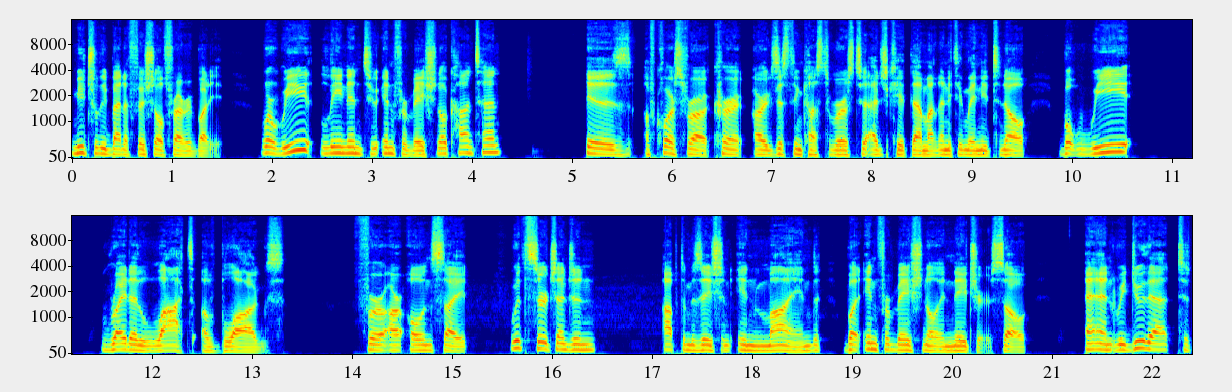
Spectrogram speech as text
mutually beneficial for everybody. Where we lean into informational content is, of course, for our current, our existing customers to educate them on anything they need to know. But we write a lot of blogs for our own site with search engine optimization in mind, but informational in nature. So, and we do that to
